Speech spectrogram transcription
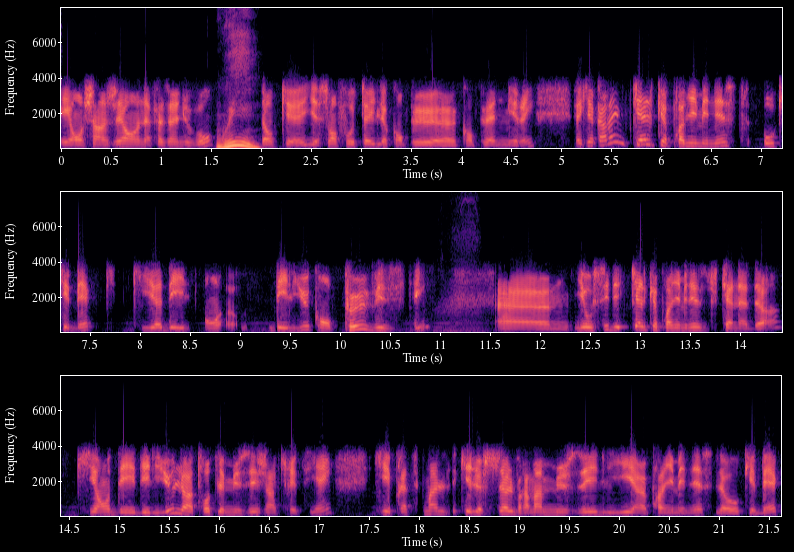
et on changeait, on en faisait un nouveau. Oui. Donc, euh, il y a son fauteuil qu'on peut euh, qu'on peut admirer. Fait qu'il y a quand même quelques premiers ministres au Québec qui a des ont- des lieux qu'on peut visiter. Euh, il y a aussi des, quelques premiers ministres du Canada qui ont des, des lieux, là, entre autres le musée Jean Chrétien, qui est pratiquement qui est le seul vraiment musée lié à un premier ministre là, au Québec,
